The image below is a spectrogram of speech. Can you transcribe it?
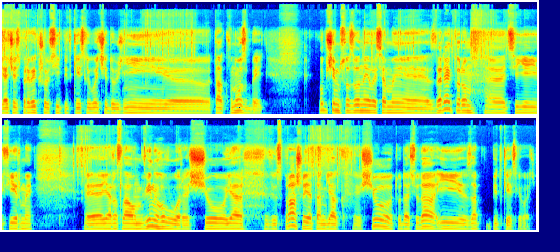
Я щось привик, що всі підкислювачі довжні е, так в нос бить. В общем, созвонилися ми з директором е, цієї фірми. Е, Ярославом, він говорить, що я спрашує там, як, що, туди-сюди, і за підкислювач.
